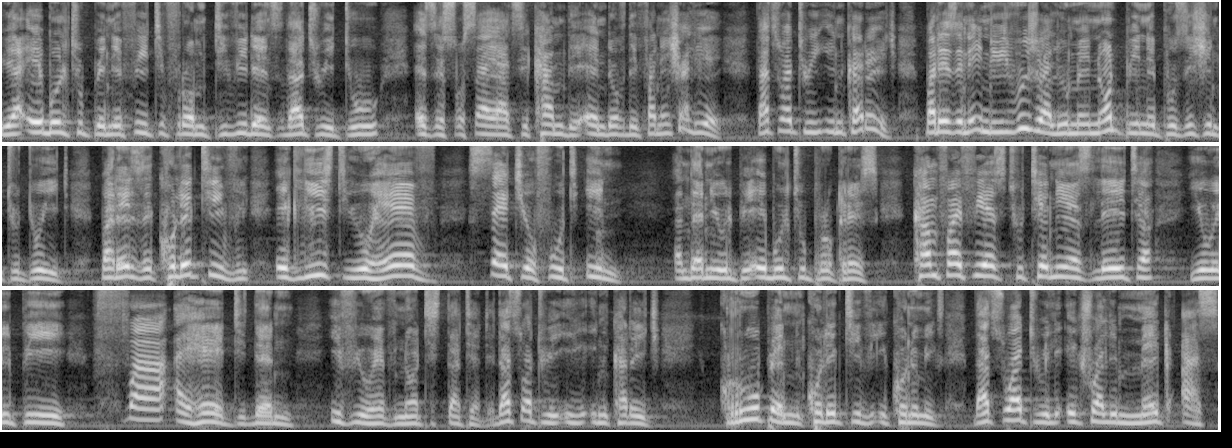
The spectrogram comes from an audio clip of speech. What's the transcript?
you are able to benefit from dividends that we do as a society come the end of the financial year. That's what we encourage. But as an individual, you may not be in a position to do it. But as a collective, at least you have set your foot in and then you will be able to progress. Come five years to 10 years later, you will be far ahead than if you have not started. That's what we encourage group and collective economics. That's what will actually make us,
